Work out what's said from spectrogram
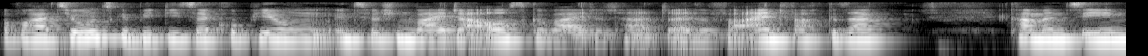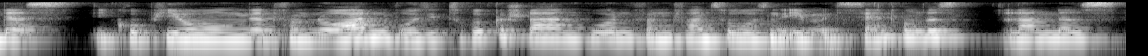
Operationsgebiet dieser Gruppierung inzwischen weiter ausgeweitet hat. Also vereinfacht gesagt kann man sehen, dass die Gruppierungen dann vom Norden, wo sie zurückgeschlagen wurden von Franzosen, eben ins Zentrum des Landes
